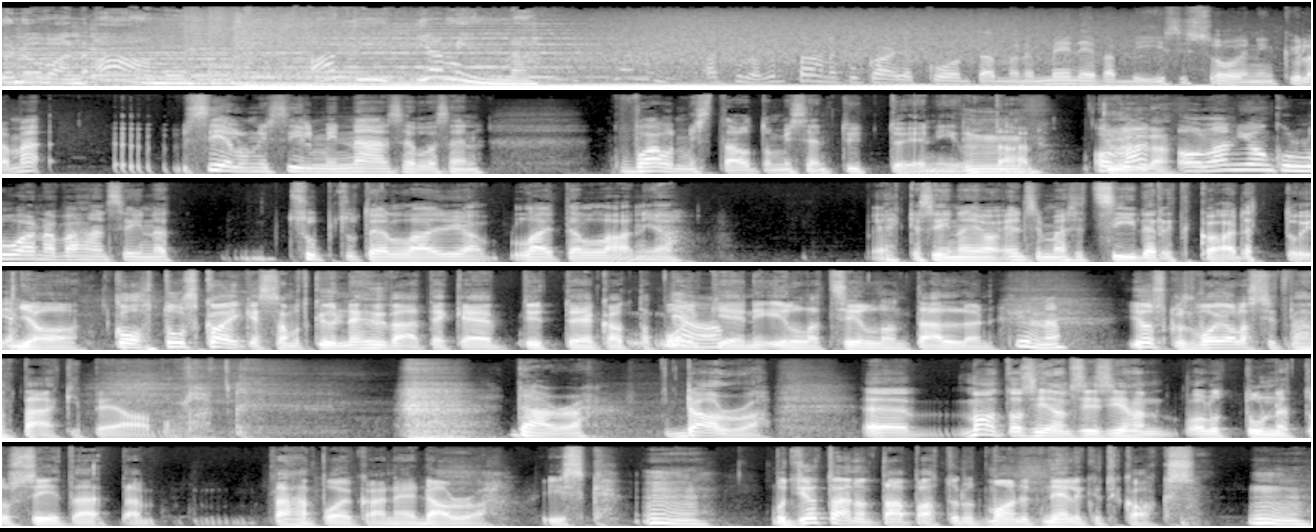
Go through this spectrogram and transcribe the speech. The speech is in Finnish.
Radio Novan aamu. Ati ja Minna. Kyllä nyt aina kukaan joku on tämmöinen menevä biisi soi, niin kyllä mä ö, sieluni silmin näen sellaisen valmistautumisen tyttöjen iltaan. Mm, ollaan, kyllä. ollaan jonkun luona vähän siinä supsutellaan ja laitellaan ja ehkä siinä jo ensimmäiset siiderit kaadettu. Ja... Joo, kohtuus kaikessa, mutta kyllä ne hyvää tekee tyttöjen kautta poikien niin illat silloin tällöin. Kyllä. Joskus voi olla sitten vähän pääkipeä aamulla. Dara. Darra. Ö, Mä oon tosiaan siis ihan ollut tunnettu siitä, että tähän poikaan ei Darra iske. Mm. Mutta jotain on tapahtunut. Mä oon nyt 42. Mm.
